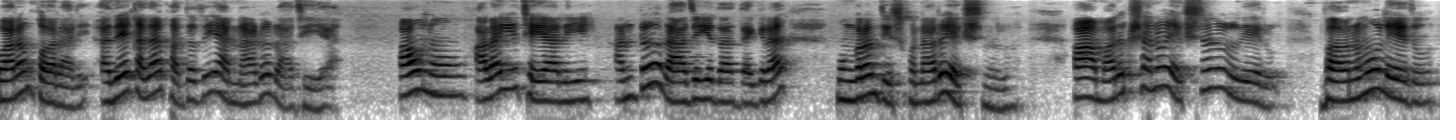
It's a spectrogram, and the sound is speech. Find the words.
వరం కోరాలి. అదే కదా పద్ధతి అన్నాడు రాజయ్య. అవును అలాగే చేయాలి అంటూ రాజయ్య దగ్గర ఉంగరం తీసుకున్నారు యక్షణులు ఆ మరుక్షణం యక్షణులు లేరు. భవనము లేదు.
